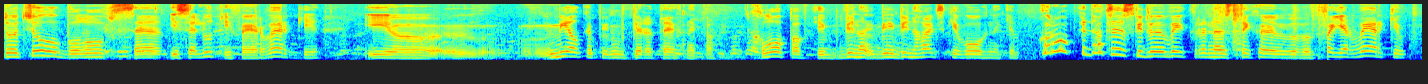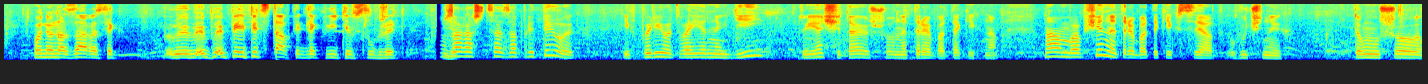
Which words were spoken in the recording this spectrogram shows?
до цього було все і салют, і феєрверки, і е, мелка піротехніка, хлопавки, бін- бінгальські вогники. Це з-під викране з тих е, феєрверків. Вони у нас зараз як е, підставки для квітів служать. Зараз це запретили, і в період воєнних дій, то я вважаю, що не треба таких нам. Нам взагалі не треба таких свят гучних, тому що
